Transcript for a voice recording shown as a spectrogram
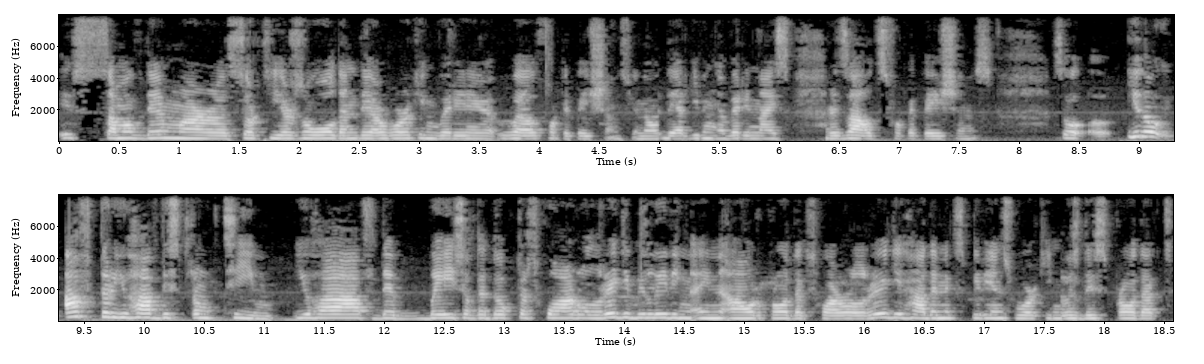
is some of them are uh, 30 years old and they are working very well for the patients you know they are giving a very nice results for the patients so, uh, you know, after you have this strong team, you have the base of the doctors who are already believing in our products, who are already had an experience working with these products.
